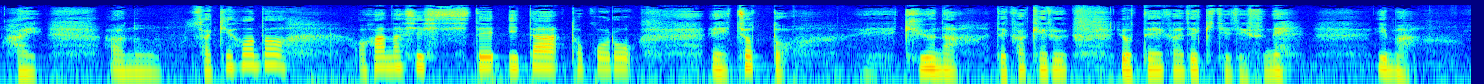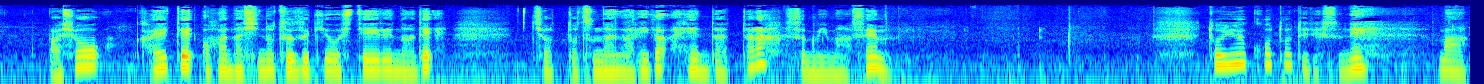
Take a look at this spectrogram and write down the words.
はい、あの先ほどお話ししていたところ、えちょっと、え急な出かける予定ができてですね今場所を変えてお話の続きをしているのでちょっとつながりが変だったらすみません。ということでですねまあ、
